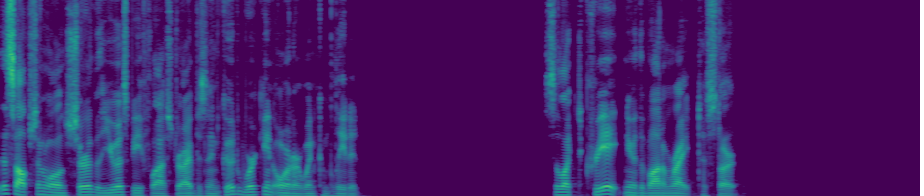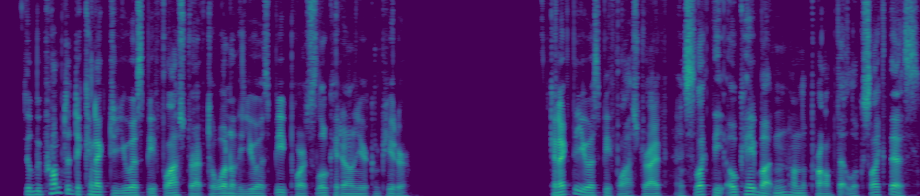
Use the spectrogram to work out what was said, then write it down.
This option will ensure the USB flash drive is in good working order when completed. Select Create near the bottom right to start. You'll be prompted to connect your USB flash drive to one of the USB ports located on your computer. Connect the USB flash drive and select the OK button on the prompt that looks like this.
